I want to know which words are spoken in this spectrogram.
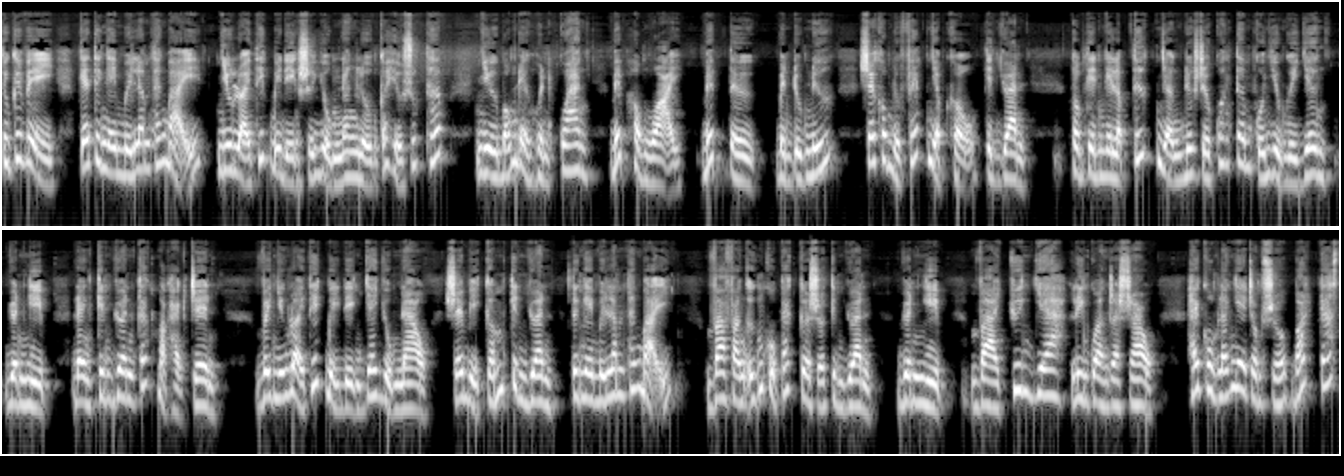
Thưa quý vị, kể từ ngày 15 tháng 7, nhiều loại thiết bị điện sử dụng năng lượng có hiệu suất thấp như bóng đèn huỳnh quang, bếp hồng ngoại, bếp từ, bình đun nước sẽ không được phép nhập khẩu, kinh doanh. Thông tin ngay lập tức nhận được sự quan tâm của nhiều người dân, doanh nghiệp đang kinh doanh các mặt hàng trên. Về những loại thiết bị điện gia dụng nào sẽ bị cấm kinh doanh từ ngày 15 tháng 7 và phản ứng của các cơ sở kinh doanh, doanh nghiệp và chuyên gia liên quan ra sao? Hãy cùng lắng nghe trong số podcast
